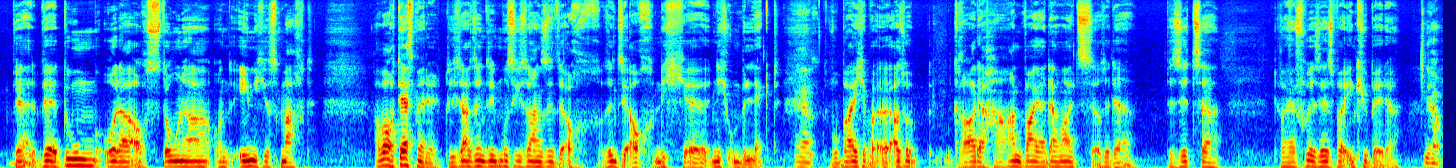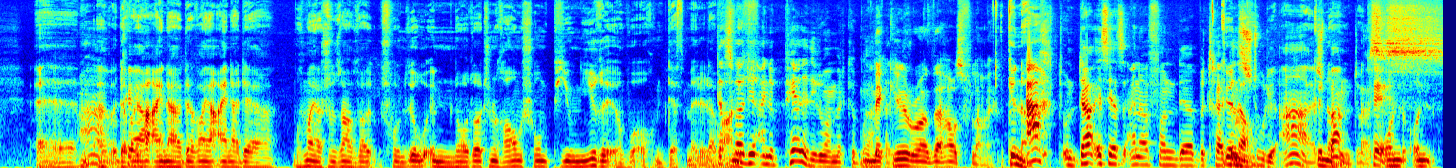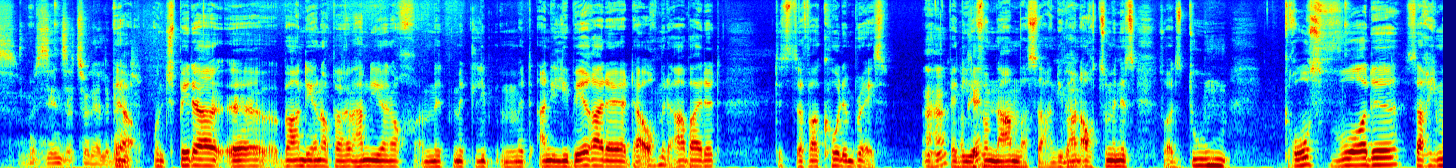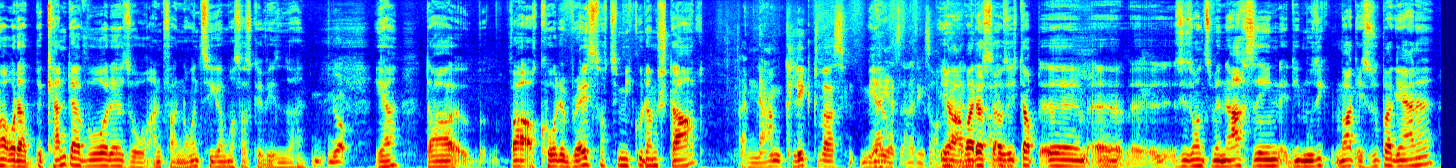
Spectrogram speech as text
wer, wer Doom oder auch Stoner und ähnliches macht. Aber auch Death Metal, die, da sind sie, muss ich sagen, sind sie auch, sind sie auch nicht, äh, nicht unbeleckt. Ja. Wobei ich aber, also gerade Hahn war ja damals, also der Besitzer, der war ja früher selbst bei Incubator. Ja. Äh, Ah, äh, Da okay. war ja einer, da war ja einer der, muss man ja schon sagen, war schon so im norddeutschen Raum schon Pioniere irgendwo auch im Death Metal. Da Das war war die eine Perle, die du mal mitgebracht hast. McGilroy the Housefly. Genau. Ach, und da ist jetzt einer von der Betreiber Genau. des Studios. Ah, Genau. spannend, okay. Und- und- sensationelle Ja, Band. und später äh, waren die ja noch bei, haben die ja noch mit, mit, mit Andy Libera, der da auch mitarbeitet. Das, das war Cold Embrace. Aha, Wenn die okay. vom Namen was sagen. Die waren auch zumindest so als Doom groß wurde, sag ich mal, oder bekannter wurde, so Anfang 90er muss das gewesen sein. Ja. Ja, da war auch Cold Embrace noch ziemlich gut am Start. Beim Namen klickt was, mehr jetzt allerdings auch Ja, aber das, also ich glaube, äh, äh, Sie sollen es mir nachsehen. Die Musik mag ich super gerne.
